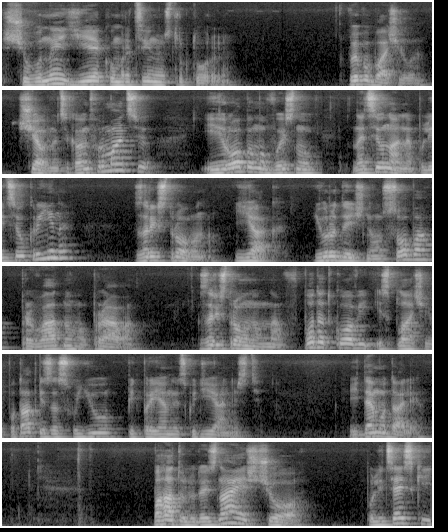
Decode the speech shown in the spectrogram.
що вони є комерційною структурою. Ви побачили ще одну цікаву інформацію і робимо висновок. Національна поліція України зареєстрована як юридична особа приватного права. Зареєстрована вона в податковій і сплачує податки за свою підприємницьку діяльність. Йдемо далі. Багато людей знає, що поліцейські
